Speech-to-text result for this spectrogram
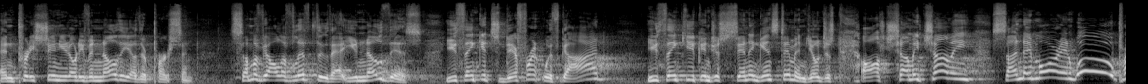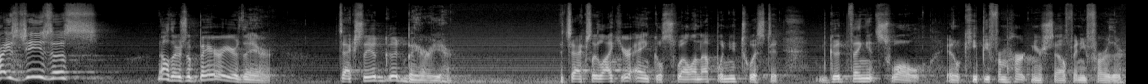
and pretty soon you don't even know the other person. Some of y'all have lived through that. You know this. You think it's different with God? You think you can just sin against him and you'll just all chummy chummy Sunday morning, woo, praise Jesus. No, there's a barrier there. It's actually a good barrier. It's actually like your ankle swelling up when you twist it. Good thing it's swole. It'll keep you from hurting yourself any further.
